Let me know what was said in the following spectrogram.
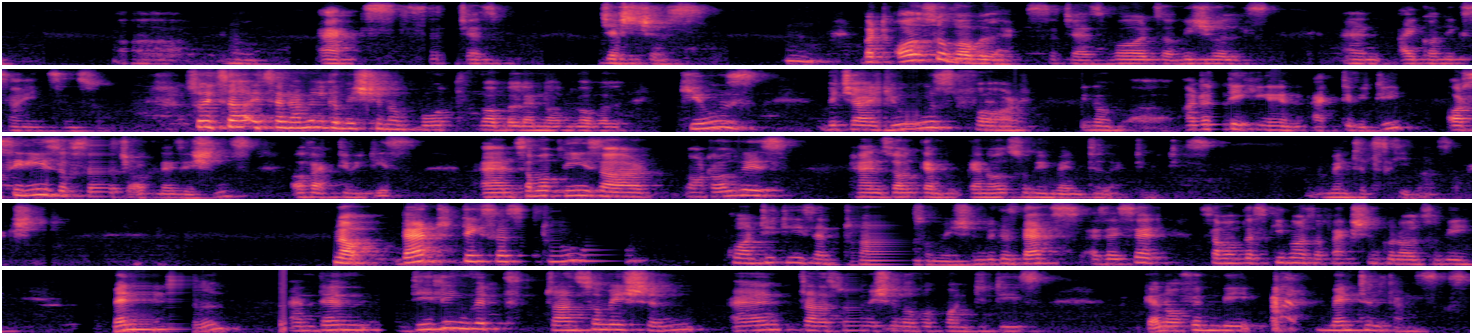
uh, you know, acts such as gestures, but also verbal acts such as words or visuals and iconic signs and so on. So it's a it's an amalgamation of both verbal and non-verbal cues, which are used for you know uh, undertaking an activity or series of such organizations of activities. And some of these are not always hands-on can can also be mental activities mental schemas of action. Now that takes us to quantities and transformation because that's as i said some of the schemas of action could also be mental. And then dealing with transformation and transformation over quantities can often be mental tasks.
